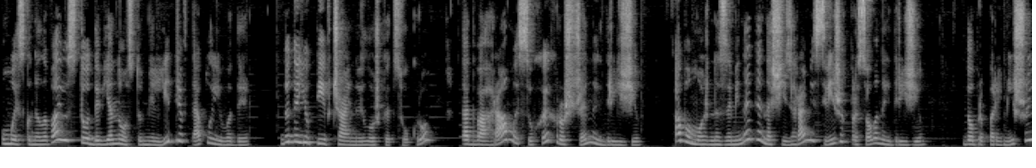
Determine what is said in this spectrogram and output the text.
У миску наливаю 190 мл теплої води, додаю пів чайної ложки цукру та 2 грами сухих розчинних дріжджів, або можна замінити на 6 грамів свіжих пресованих дріжджів. Добре перемішую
